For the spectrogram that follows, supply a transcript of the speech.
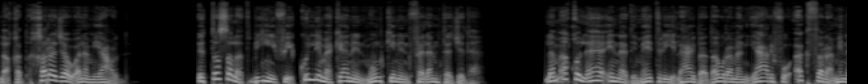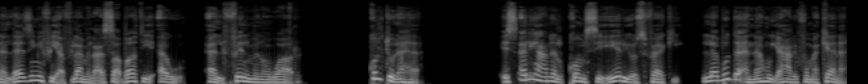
لقد خرج ولم يعد. اتصلت به في كل مكان ممكن فلم تجده. لم أقل لها إن ديمتري لعب دور من يعرف أكثر من اللازم في أفلام العصابات أو الفيلم نوار قلت لها اسألي عن القمسيير يوسفاكي لابد أنه يعرف مكانه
